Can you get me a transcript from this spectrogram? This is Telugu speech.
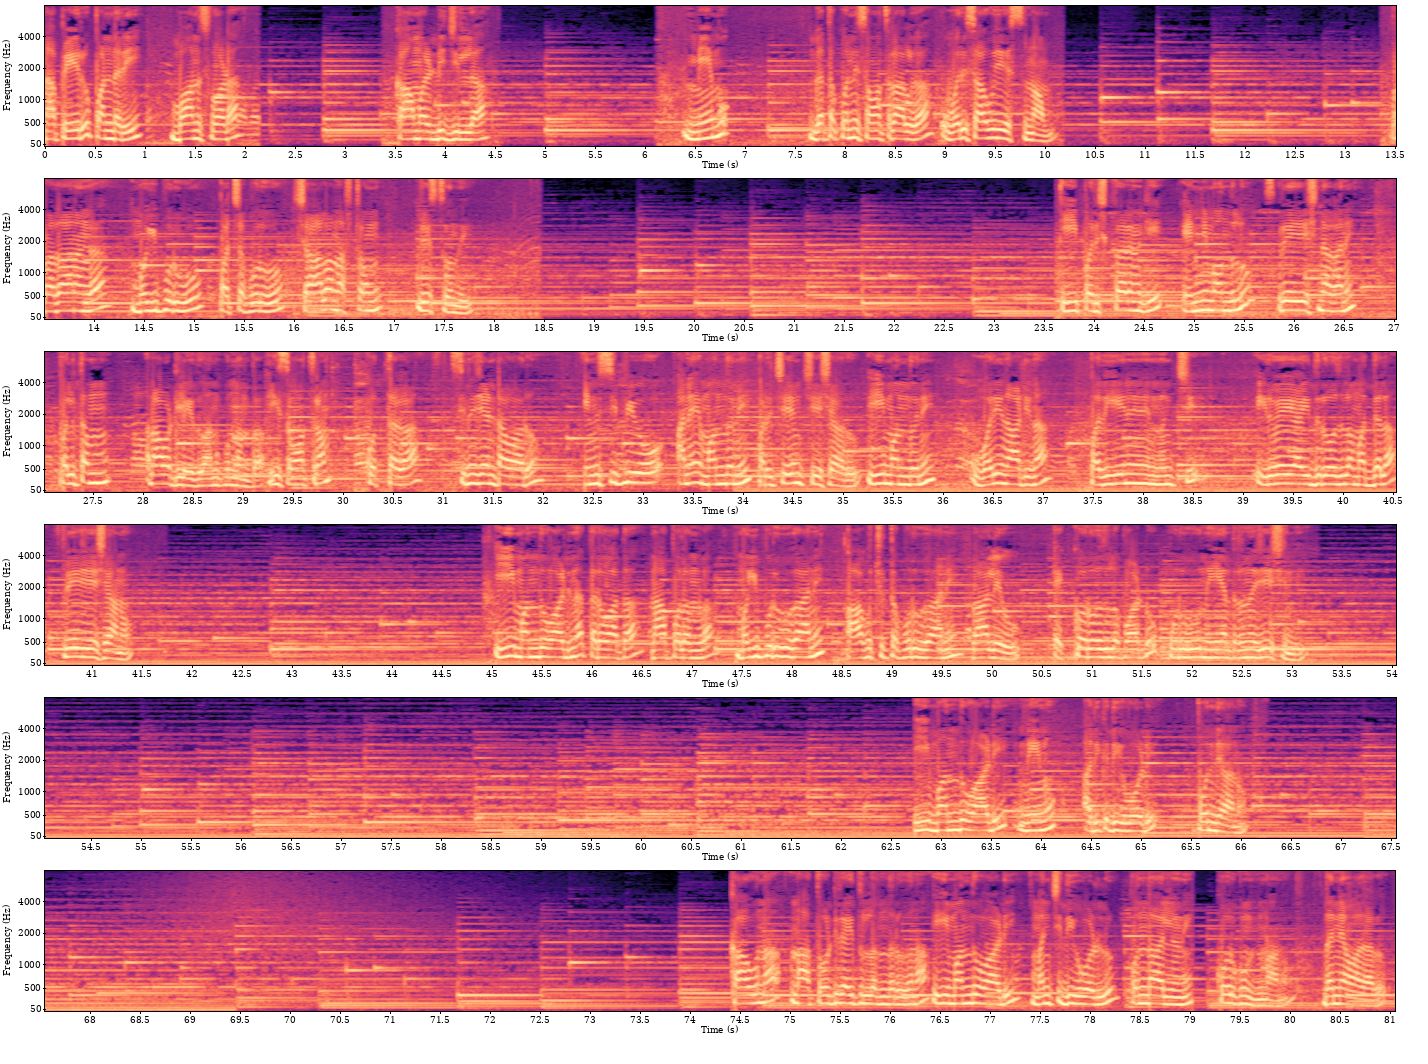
నా పేరు పండరి బానుస్వాడ కామారెడ్డి జిల్లా. మేము గత కొన్ని సంవత్సరాలుగా వరి సాగు చేస్తున్నాం. ప్రధానంగా మొగి పురుగు పచ్చ పురుగు చాలా నష్టం చేస్తుంది. ఈ పరిష్కారానికి ఎన్ని మందులు స్ప్రే చేసినా కానీ ఫలితం రావట్లేదు అనుకున్నంత. ఈ సంవత్సరం కొత్తగా సినిజెంటా వారు ఇన్సిపియో అనే మందుని పరిచయం చేశారు. ఈ మందుని వరి నాటిన పదిహేను నుంచి ఇరవై ఐదు రోజుల మధ్యలో స్ప్రే చేశాను. ఈ మందు వాడిన తర్వాత నా పొలంలో మగి పురుగు కానీ ఆకుచుట్ట పురుగు కానీ రాలేవు. ఎక్కువ రోజుల పాటు పురుగు నియంత్రణ చేసింది. ఈ మందు వాడి నేను అధిక దిగుబడి పొందాను. కావున నా తోటి రైతులందరూ ఈ మందు వాడి మంచి దిగుబడులు పొందాలని కోరుకుంటున్నాను. ధన్యవాదాలు.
